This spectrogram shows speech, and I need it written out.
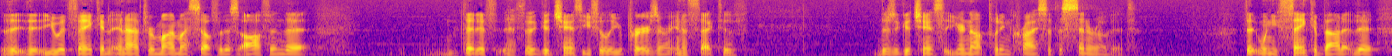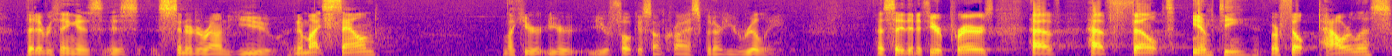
that, that you would think, and, and I have to remind myself of this often, that, that if, if there's a good chance that you feel that your prayers are ineffective, there's a good chance that you're not putting Christ at the center of it. That when you think about it, that, that everything is, is centered around you. And it might sound like you're, you're, you're focused on Christ, but are you really? I say that if your prayers have, have felt empty or felt powerless,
